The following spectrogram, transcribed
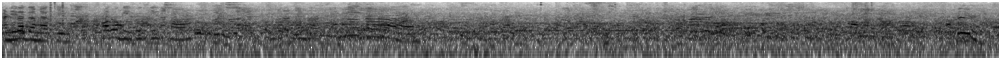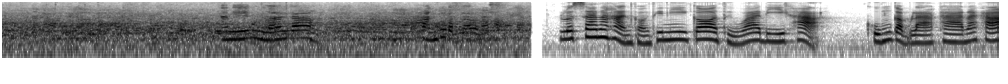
อันนี้เราจะมากินข้าวต้มบีซุกี้นะคะ นี่ค่ะอืมอันนี้เนื้อย่างทานคู่กับเรานะคะ รสชาติอาหารของที่นี่ก็ถือว่าดีค่ะ คุ้มกับราคานะคะ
